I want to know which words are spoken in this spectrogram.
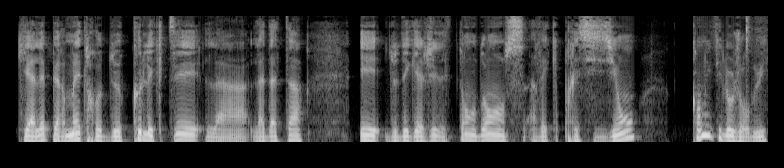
qui allait permettre de collecter la, data et de dégager des tendances avec précision. Qu'en est-il aujourd'hui,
